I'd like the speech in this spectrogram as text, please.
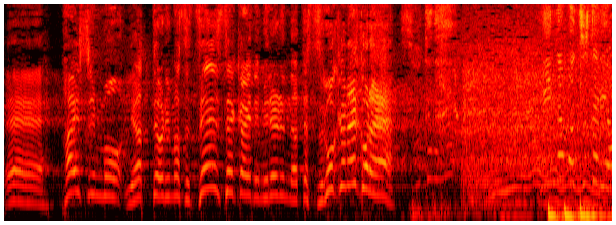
えー配信もやっております。全世界で見れるんだってすごくねこれ。すごくない？みんなも映ってるよ。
